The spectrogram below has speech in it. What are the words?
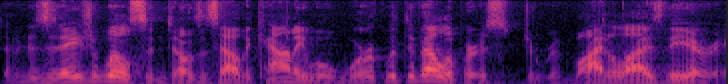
7 News' Asia Wilson tells us how the county will work with developers to revitalize the area.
